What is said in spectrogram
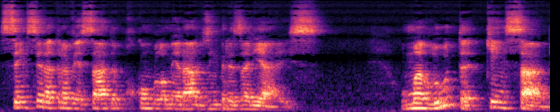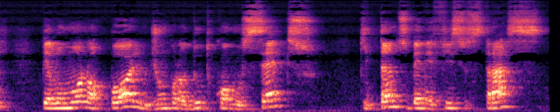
sem ser atravessada por conglomerados empresariais. Uma luta, quem sabe, pelo monopólio de um produto como o sexo, que tantos benefícios traz?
